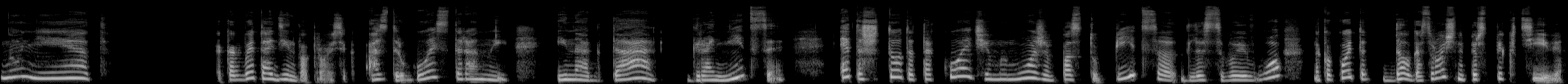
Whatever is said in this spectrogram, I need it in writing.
ну нет, как бы это один вопросик. А с другой стороны, иногда границы это что-то такое, чем мы можем поступиться для своего на какой-то долгосрочной перспективе.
